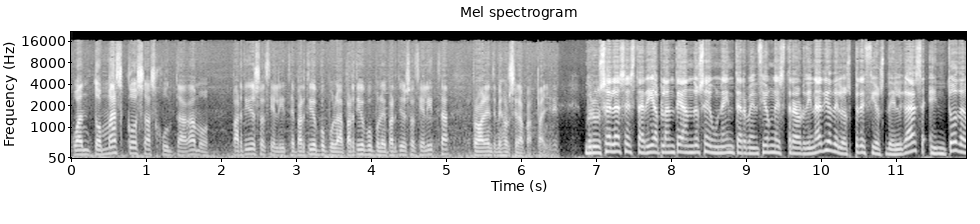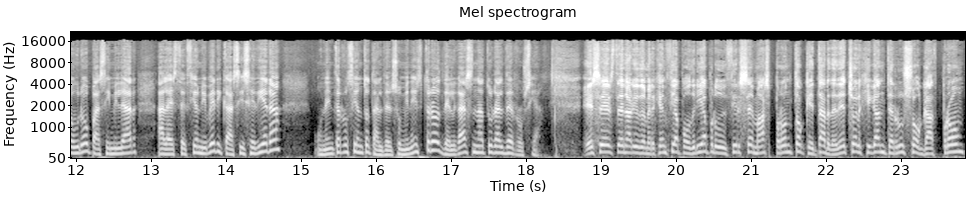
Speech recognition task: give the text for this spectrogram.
Cuanto más cosas juntas hagamos, Partido Socialista, Partido Popular, Partido Popular y Partido Socialista, probablemente mejor será para España. Bruselas estaría planteándose una intervención extraordinaria de los precios del gas en toda Europa, similar a la excepción ibérica, si se diera una interrupción total del suministro del gas natural de Rusia. Ese escenario de emergencia podría producirse más pronto que tarde. De hecho, el gigante ruso Gazprom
